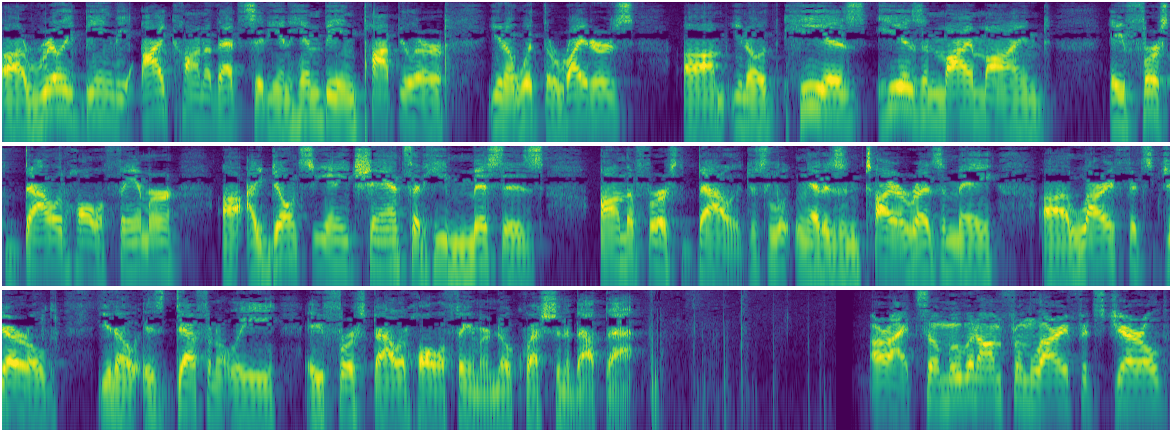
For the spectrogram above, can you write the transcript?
uh, really being the icon of that city, and him being popular, you know, with the writers. Um, you know, he is he is in my mind a first ballot Hall of Famer. Uh, I don't see any chance that he misses on the first ballot. Just looking at his entire resume, uh, Larry Fitzgerald, you know, is definitely a first ballot Hall of Famer. No question about that. All right, so moving on from Larry Fitzgerald,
